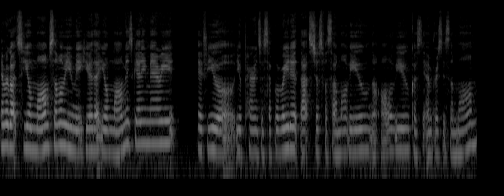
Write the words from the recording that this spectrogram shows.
in regards to your mom. Some of you may hear that your mom is getting married. If you your parents are separated, that's just for some of you, not all of you, because the Empress is a mom.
